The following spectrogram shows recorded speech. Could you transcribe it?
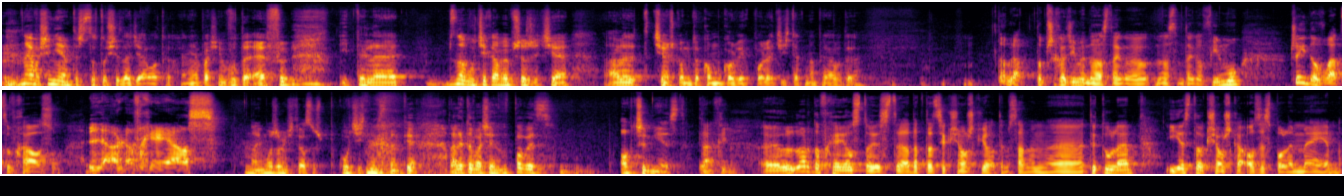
No ja właśnie nie wiem też, co tu się zadziało trochę, nie? Właśnie WTF i tyle. Znowu ciekawe przeżycie, ale ciężko mi to komukolwiek polecić tak naprawdę. Dobra, to przechodzimy do następnego, do następnego filmu, czyli do Władców Chaosu. Lord of Chaos! No i możemy się teraz już pokłócić na wstępie, ale to właśnie powiedz o czym jest ten Tak. film. E, Lord of Chaos to jest adaptacja książki o tym samym e, tytule i jest to książka o zespole Mayhem,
